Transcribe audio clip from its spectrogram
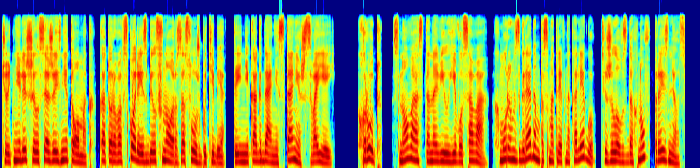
Чуть не лишился жизни Томок, которого вскоре избил Снор за службу тебе. Ты никогда не станешь своей. Хрут!» Снова остановил его сова. Хмурым взглядом, посмотрев на коллегу, тяжело вздохнув, произнес.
